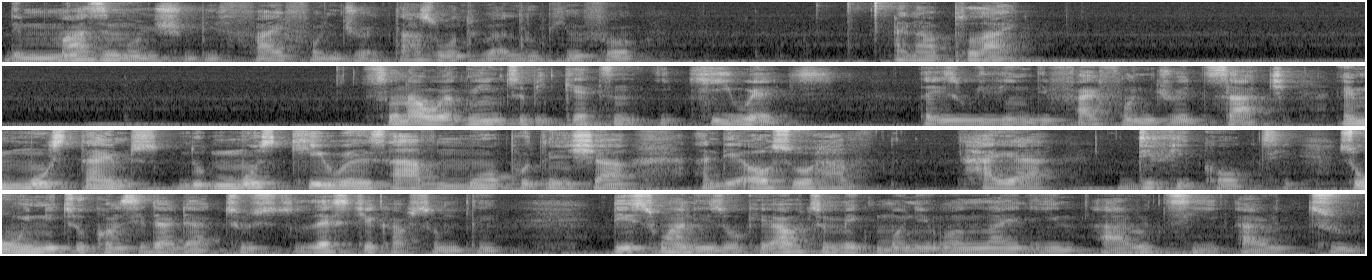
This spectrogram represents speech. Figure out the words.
The maximum should be 500 that's what we are looking for. And apply. So now we're going to be getting a keyword that is within the 500 search and most times most keywords have more potential and they also have higher difficulty. So we need to consider that too. So let's check out something. This one is okay. How to make money online in rdr2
